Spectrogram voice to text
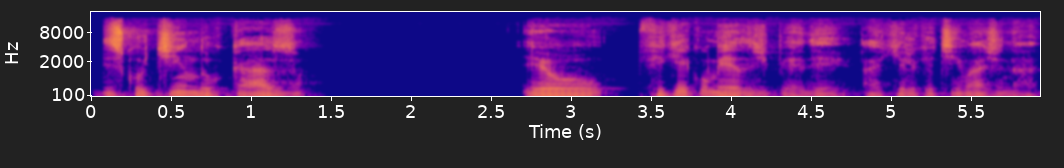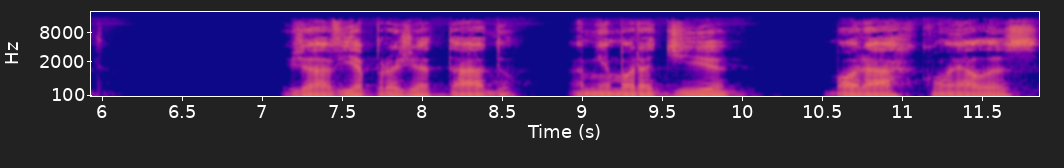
discutindo o caso, eu fiquei com medo de perder aquilo que eu tinha imaginado. Eu já havia projetado a minha moradia, morar com elas,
